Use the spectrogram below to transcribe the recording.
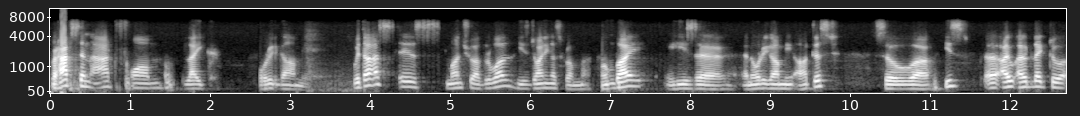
perhaps an art form like origami. With us is Himanshu Agrawal. He's joining us from Mumbai. He's a, an origami artist so uh, he's. Uh, I, I would like to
